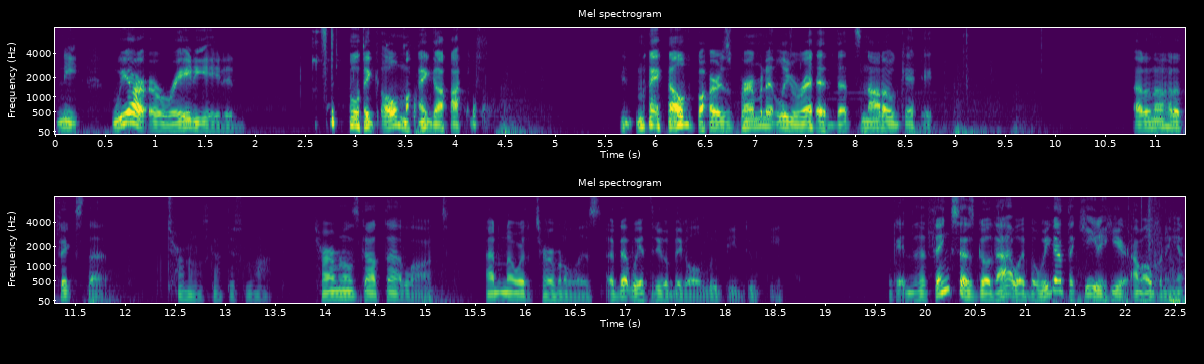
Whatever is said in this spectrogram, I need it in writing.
Neat. We are irradiated. like, oh my god. My health bar is permanently red. That's not okay. I don't know how to fix that. Terminal's got this locked. Terminal's got that locked. I don't know where the terminal is. I bet we have to do a big old loopy doopy. Okay, the thing says go that way, but we got the key to here. I'm opening it.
